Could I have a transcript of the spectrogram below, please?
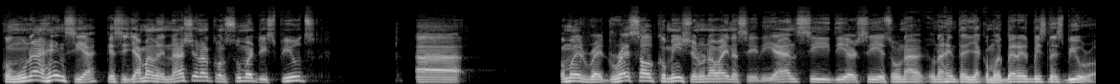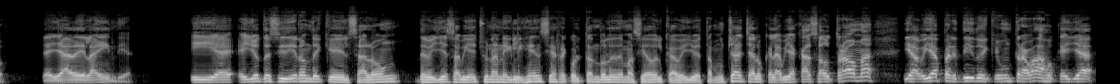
con una agencia que se llama The National Consumer Disputes ah, como el Red Result Commission, una vaina así, the NCDRC, es una, una gente allá como el Better Business Bureau, de allá de la India. Y eh, ellos decidieron de que el salón de belleza había hecho una negligencia recortándole demasiado el cabello a esta muchacha, lo que le había causado trauma y había perdido y que un trabajo que ella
